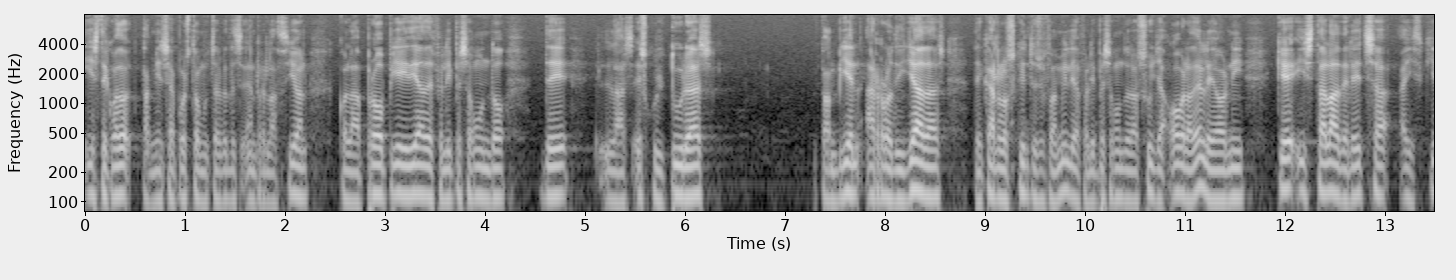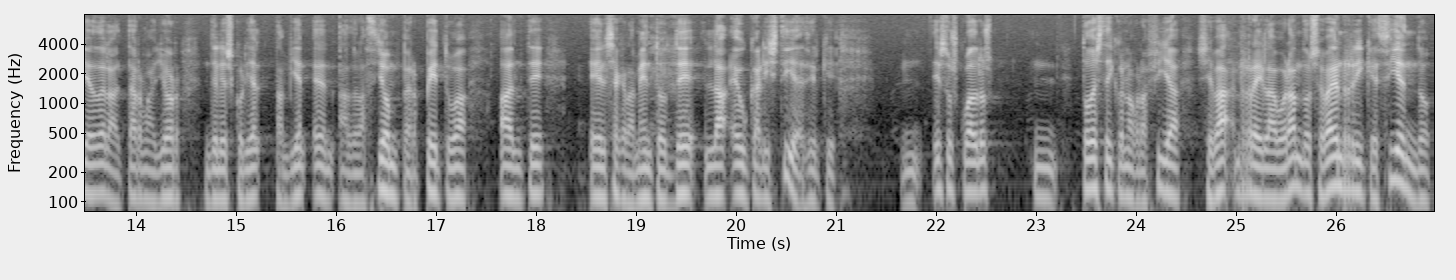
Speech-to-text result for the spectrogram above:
Y este cuadro también se ha puesto muchas veces en relación con la propia idea de Felipe II de las esculturas también arrodilladas de Carlos V y su familia, Felipe II la suya, obra de Leoni, que instala a derecha a izquierda del altar mayor del Escorial, también en adoración perpetua ante el sacramento de la Eucaristía. Es decir, que mm, estos cuadros, toda esta iconografía se va reelaborando, se va enriqueciendo,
